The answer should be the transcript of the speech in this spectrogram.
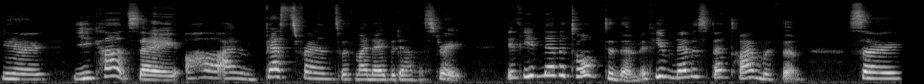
You know, you can't say, Oh, I'm best friends with my neighbor down the street if you've never talked to them, if you've never spent time with them. So,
